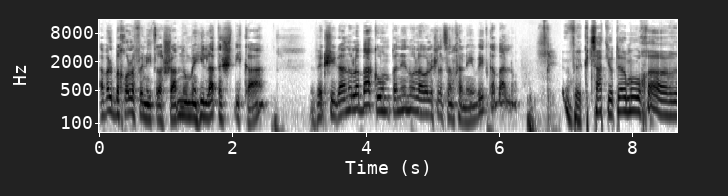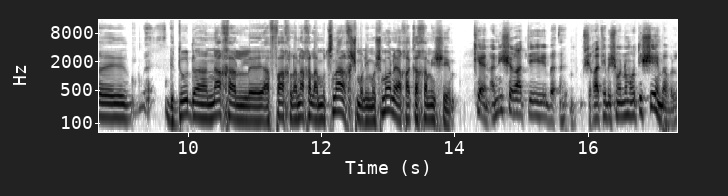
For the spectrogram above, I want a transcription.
אבל בכל אופן התרשמנו מהילת השתיקה, וכשהגענו לבקו"ם פנינו לעולה של הצנחנים והתקבלנו. וקצת יותר מאוחר אה, גדוד הנחל אה, הפך לנחל המוצנח 88 אחר כך 50. כן, אני שירתי, שירתי ב-890, אבל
